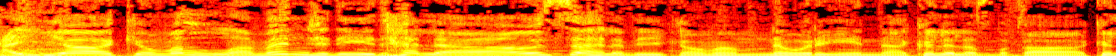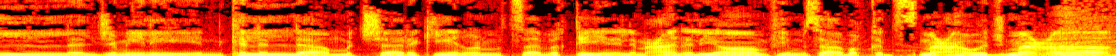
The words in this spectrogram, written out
حياكم الله من جديد. هلا وسهلا فيكم. منورين كل الأصدقاء كل الجميلين كل المتشاركين والمتسابقين اللي معانا اليوم في مسابقة اسمعها واجمعها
